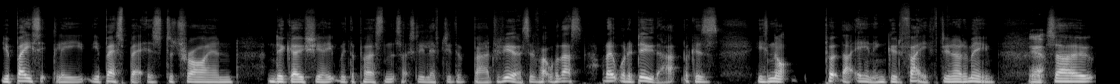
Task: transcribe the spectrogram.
you're basically your best bet is to try and negotiate with the person that's actually left you the bad review. I said, right, well, that's I don't want to do that because he's not put that in in good faith. Do you know what I mean? Yeah. So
